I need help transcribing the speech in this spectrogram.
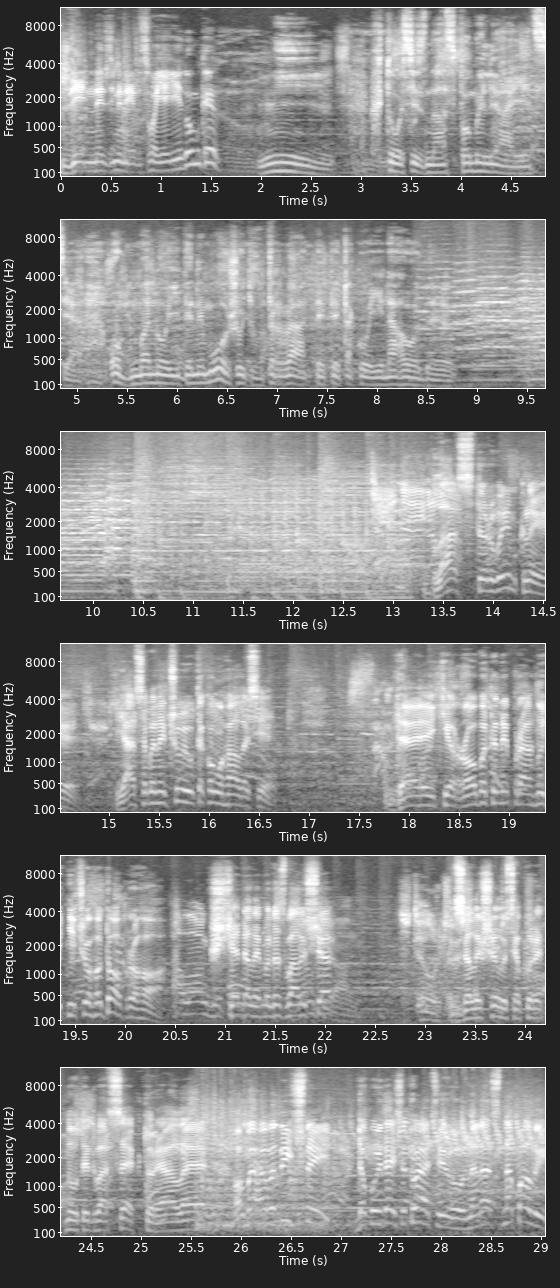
Він не змінив своєї думки? Ні. Хтось із нас помиляється. Обманоїди не можуть втратити такої нагоди. Бластер вимкни! Я себе не чую в такому галасі. Деякі роботи не прагнуть нічого доброго. Ще далеко до звалища. Залишилося перетнути два сектори, але Омега Величний! Доповідай ситуацію! На нас напали!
